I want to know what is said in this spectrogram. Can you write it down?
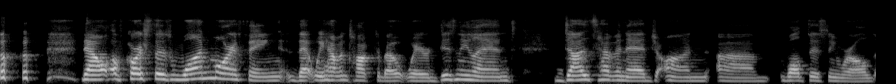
now, of course, there's one more thing that we haven't talked about where Disneyland does have an edge on um, Walt Disney World.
